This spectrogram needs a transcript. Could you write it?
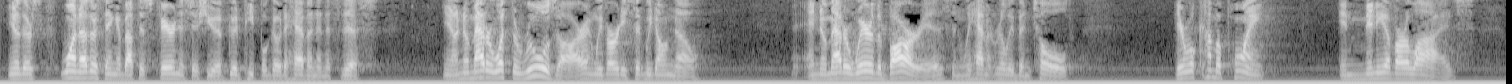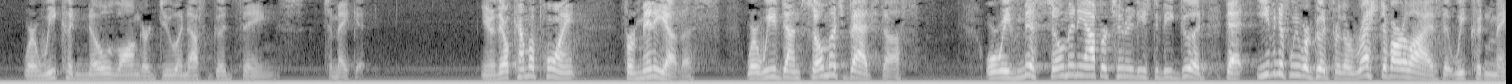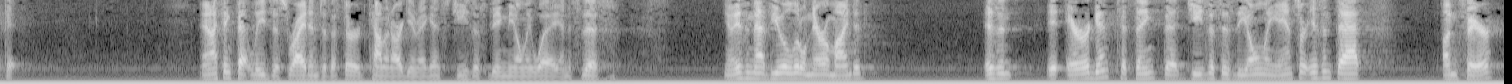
You know, there's one other thing about this fairness issue of good people go to heaven, and it's this. You know, no matter what the rules are, and we've already said we don't know, and no matter where the bar is, and we haven't really been told, there will come a point in many of our lives where we could no longer do enough good things to make it. You know, there'll come a point for many of us where we've done so much bad stuff or we've missed so many opportunities to be good that even if we were good for the rest of our lives that we couldn't make it. And I think that leads us right into the third common argument against Jesus being the only way, and it's this. You know, isn't that view a little narrow-minded? Isn't it arrogant to think that Jesus is the only answer? Isn't that unfair?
